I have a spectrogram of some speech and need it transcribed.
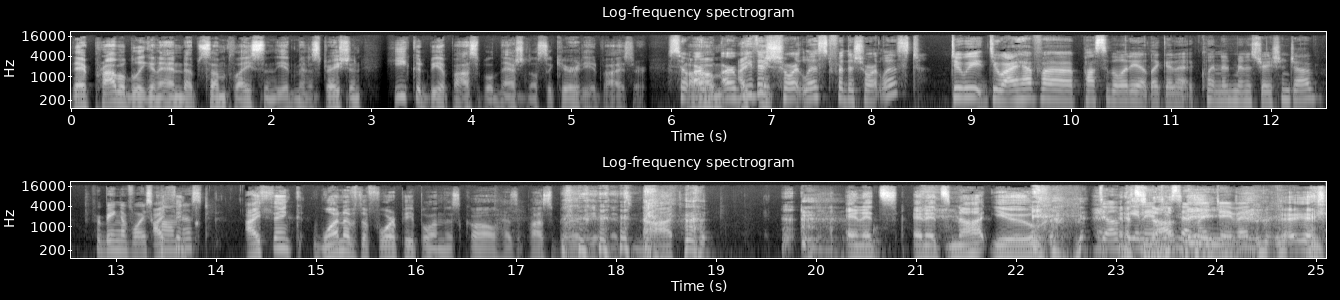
they're probably going to end up someplace in the administration he could be a possible national security advisor. So are, um, are we I the think, short list for the short list? Do we do I have a possibility at like a Clinton administration job for being a voice columnist? I think, I think one of the four people on this call has a possibility, and it's not. and it's and it's not you. Don't be an anti-Semite, David.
